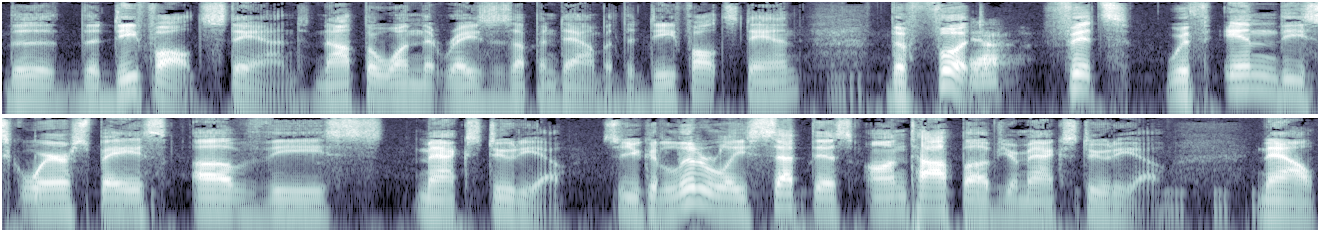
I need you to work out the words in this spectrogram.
the the default stand, not the one that raises up and down, but the default stand, the foot Yeah. fits within the square space of the Mac Studio. So you could literally set this on top of your Mac Studio. Now,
